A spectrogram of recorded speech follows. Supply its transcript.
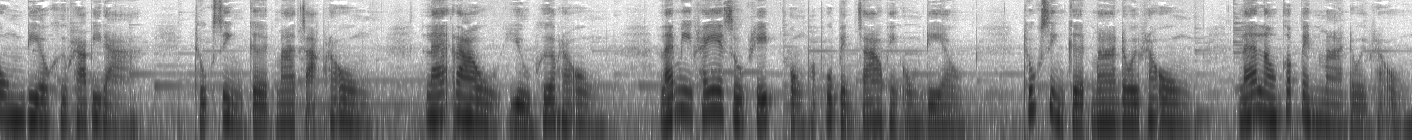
องค์เดียวคือพระบิดา ทุกสิ่งเกิดมาจากพระองค์ และเราอยู่เพื่อพระองค์ และมีพระเยซูคริสต์องค์พระผู้เป็นเจ้าเพียงองค์เดียว ทุกสิ่งเกิดมาโดยพระองค์ และเราก็เป็นมาโดยพระองค์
